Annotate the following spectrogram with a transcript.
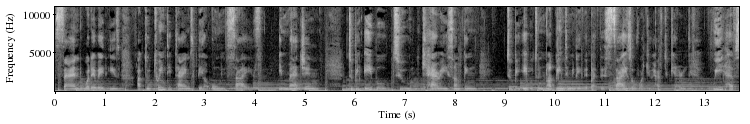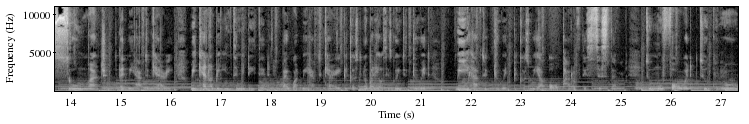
sand whatever it is up to 20 times their own size imagine to be able to carry something to be able to not be intimidated by the size of what you have to carry we have so much that we have to carry. We cannot be intimidated by what we have to carry because nobody else is going to do it. We have to do it because we are all part of this system to move forward, to grow,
